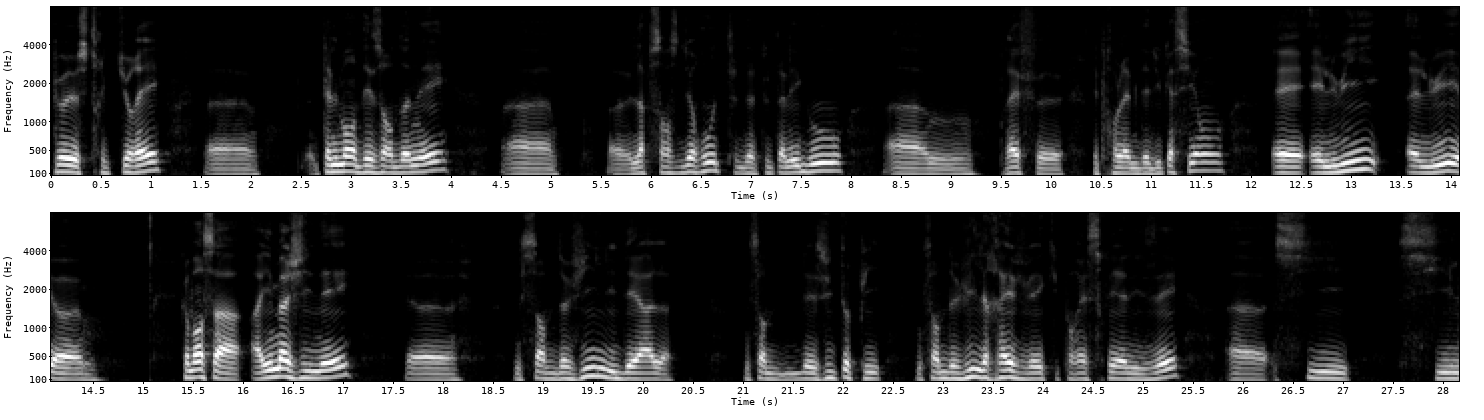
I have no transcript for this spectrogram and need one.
peu structuré, tellement désordonné, l'absence de route, de tout à l'égout, bref, des problèmes d'éducation. Et, lui, lui commence à, imaginer euh, une sorte de ville idéale, une sorte des utopies, une sorte de ville rêvée qui pourrait se réaliser euh, si, si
